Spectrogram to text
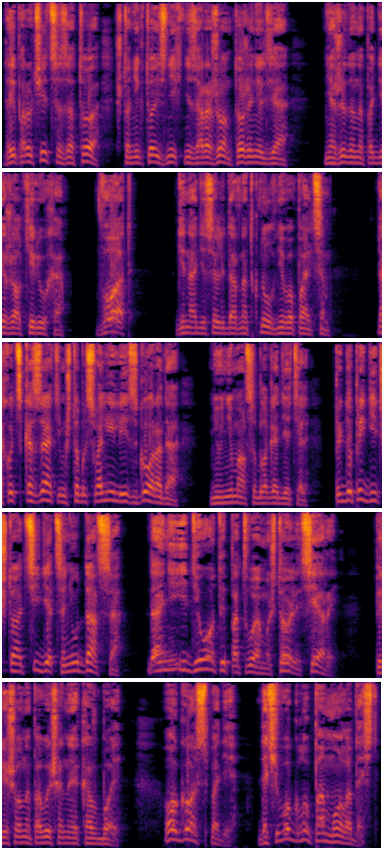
Да и поручиться за то, что никто из них не заражен, тоже нельзя. Неожиданно поддержал Кирюха. «Вот!» — Геннадий солидарно ткнул в него пальцем. «Да хоть сказать им, чтобы свалили из города!» — не унимался благодетель. «Предупредить, что отсидеться не удастся!» «Да они идиоты, по-твоему, что ли, Серый?» Перешел на повышенное ковбой. «О, Господи! Да чего глупа молодость!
